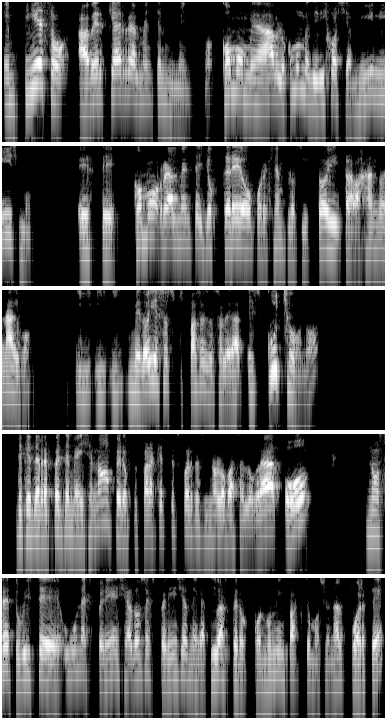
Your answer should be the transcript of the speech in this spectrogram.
empiezo a ver qué hay realmente en mi mente, ¿no? Cómo me hablo, cómo me dirijo hacia mí mismo, este, cómo realmente yo creo, por ejemplo, si estoy trabajando en algo, y, me doy esos pasos de soledad, escucho, ¿no? De que de repente me dicen, no, pero pues ¿para qué te esfuerzas si no lo vas a lograr? O no sé, tuviste una experiencia, dos experiencias negativas, pero con un impacto emocional fuerte,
